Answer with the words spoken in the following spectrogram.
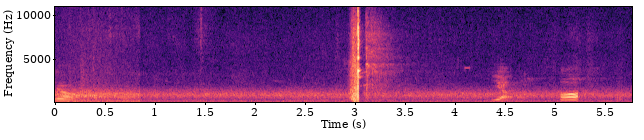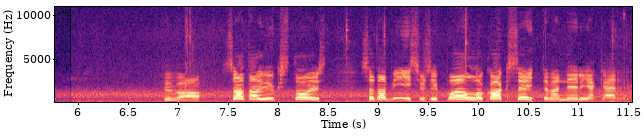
Joo. Hienoa. Oh. Hyvä on. 111, 150 pallo, 274 kärri.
